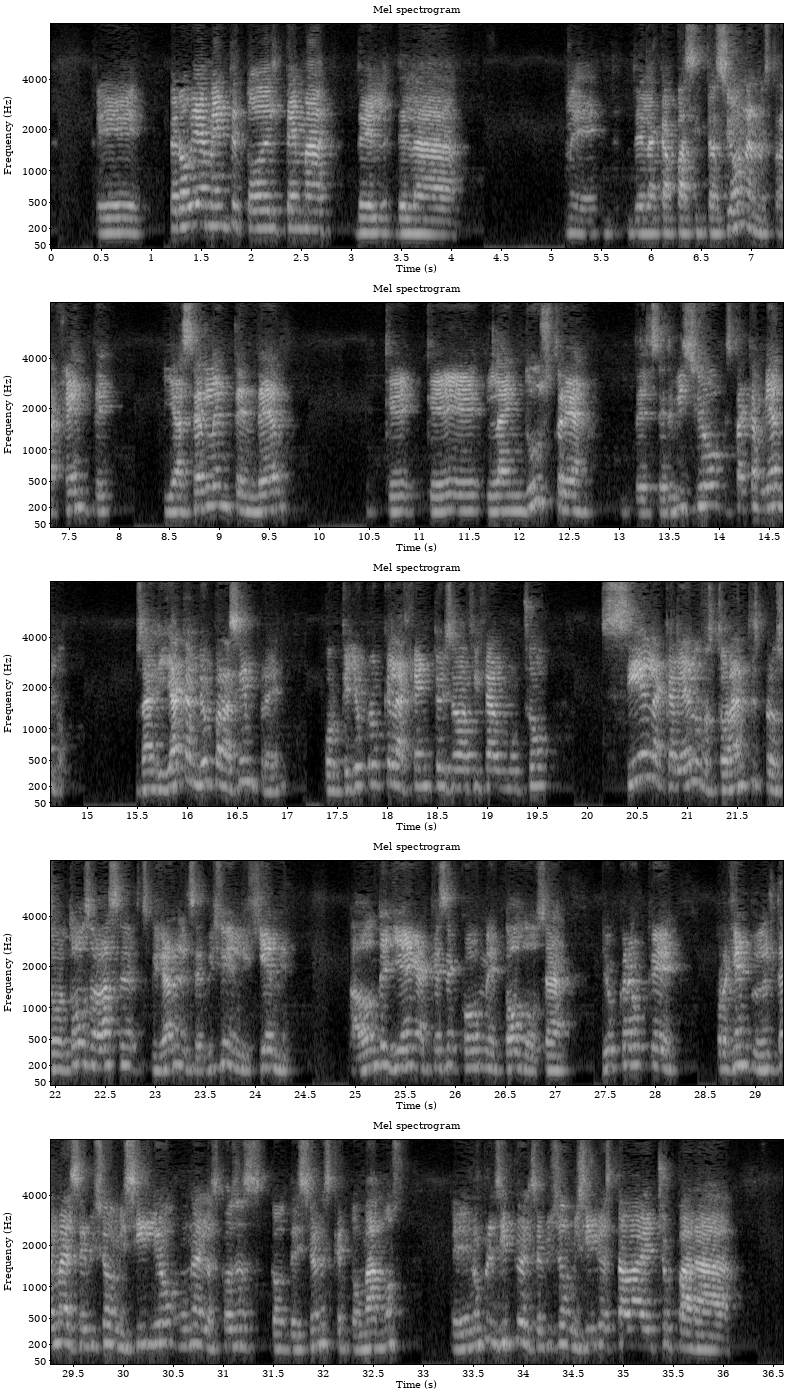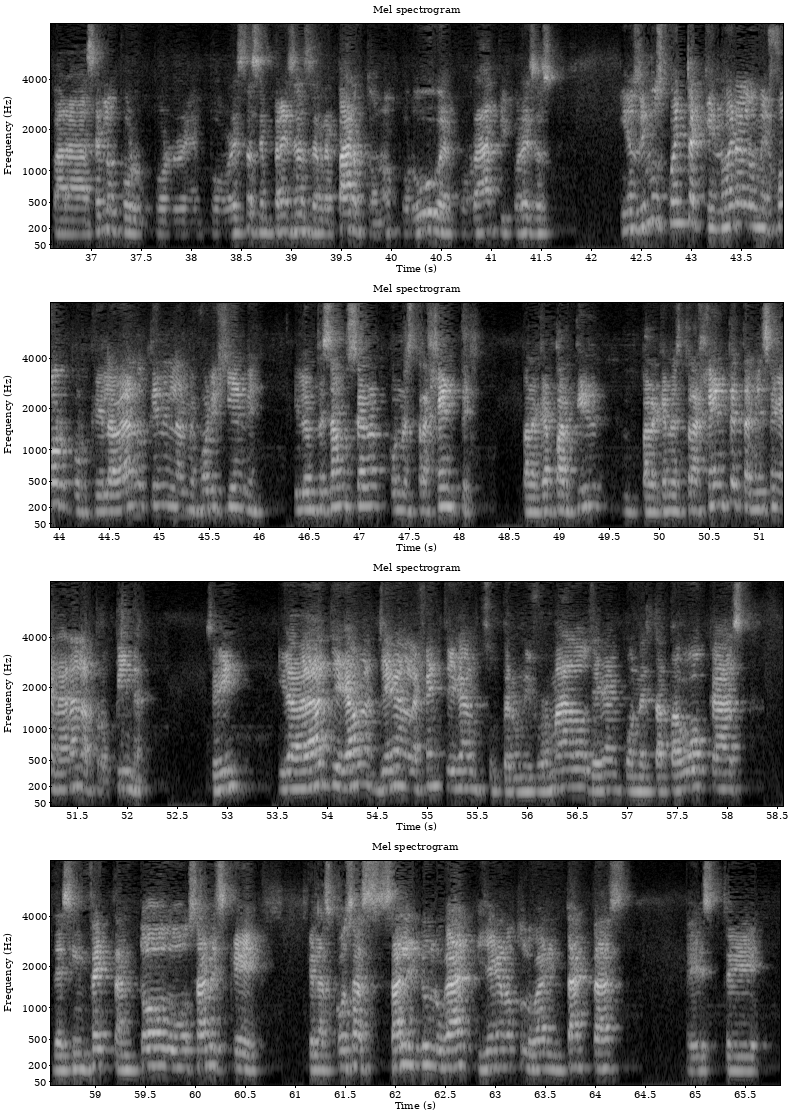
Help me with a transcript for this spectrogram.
Eh, pero obviamente todo el tema de, de la, eh, de la capacitación a nuestra gente y hacerle entender que, que, la industria del servicio está cambiando. O sea, y ya cambió para siempre, porque yo creo que la gente hoy se va a fijar mucho sí en la calidad de los restaurantes, pero sobre todo se va a fijar en el servicio y en la higiene. A dónde llega, qué se come, todo. O sea, yo creo que, por ejemplo, en el tema del servicio a domicilio, una de las cosas, decisiones que tomamos, eh, en un principio el servicio a domicilio estaba hecho para, para hacerlo por, por, por estas empresas de reparto, ¿no? Por Uber, por Rappi, por esos. Y nos dimos cuenta que no era lo mejor, porque la verdad no tienen la mejor higiene. Y lo empezamos a hacer con nuestra gente, para que a partir para que nuestra gente también se ganara la propina, ¿sí? Y la verdad, llegaban, llegan la gente, llegan súper uniformados, llegan con el tapabocas, desinfectan todo, sabes que, que, las cosas salen de un lugar y llegan a otro lugar intactas. Este,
